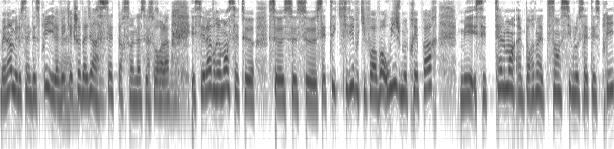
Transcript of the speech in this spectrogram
ben non, mais le Saint Esprit, il avait quelque chose à dire à cette personne-là ce soir-là. Et c'est là vraiment cette, ce, ce, ce, cet équilibre qu'il faut avoir. Oui, je me prépare, mais c'est tellement important d'être sensible au Saint Esprit.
